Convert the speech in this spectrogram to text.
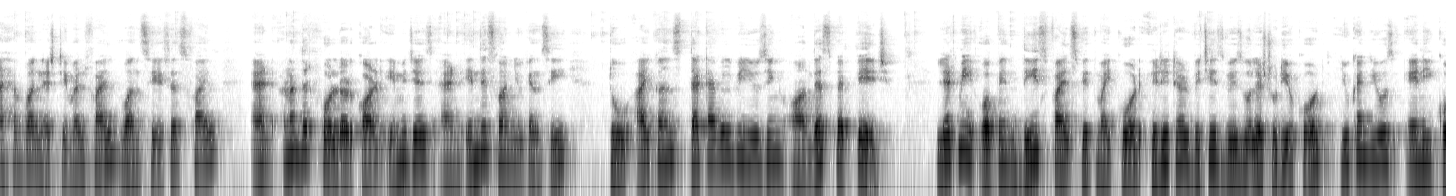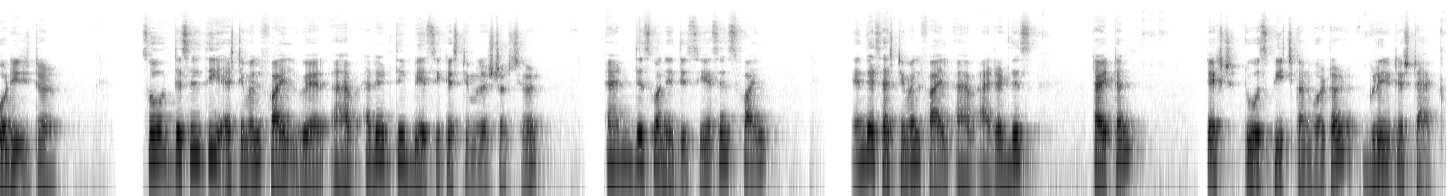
I have one HTML file, one CSS file and another folder called images and in this one you can see two icons that I will be using on this web page. Let me open these files with my code editor which is Visual Studio Code. You can use any code editor. So this is the HTML file where I have added the basic HTML structure and this one is the CSS file. In this HTML file I have added this title text to a speech converter great stack.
